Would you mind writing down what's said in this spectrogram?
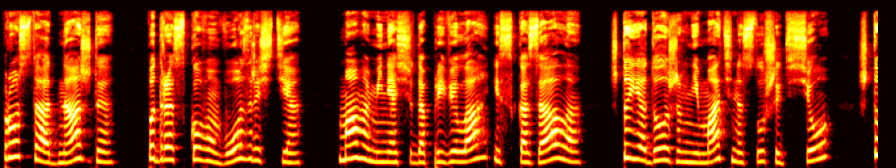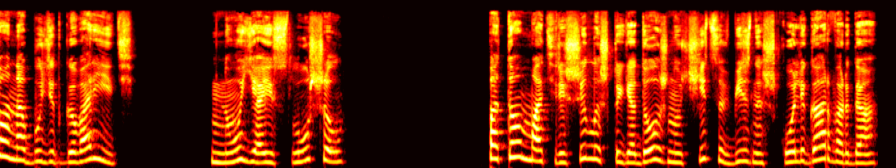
Просто однажды, в подростковом возрасте, Мама меня сюда привела и сказала, что я должен внимательно слушать все, что она будет говорить. Ну, я и слушал. Потом мать решила, что я должен учиться в бизнес-школе Гарварда,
